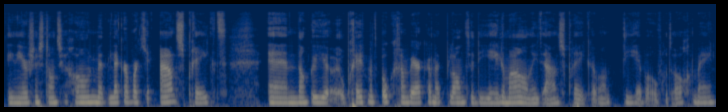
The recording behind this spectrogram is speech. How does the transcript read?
in eerste instantie gewoon met lekker wat je aanspreekt. En dan kun je op een gegeven moment ook gaan werken met planten die je helemaal niet aanspreken. Want die hebben over het algemeen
